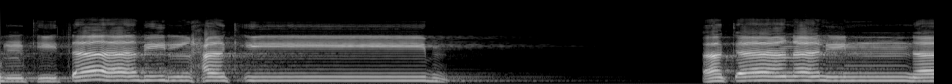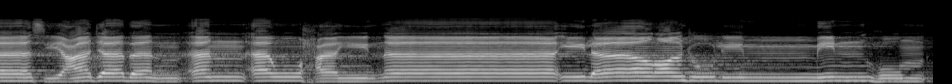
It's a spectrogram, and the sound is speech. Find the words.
الكتاب الحكيم. أكان للناس عجبا أن أوحينا إلى رجل منهم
